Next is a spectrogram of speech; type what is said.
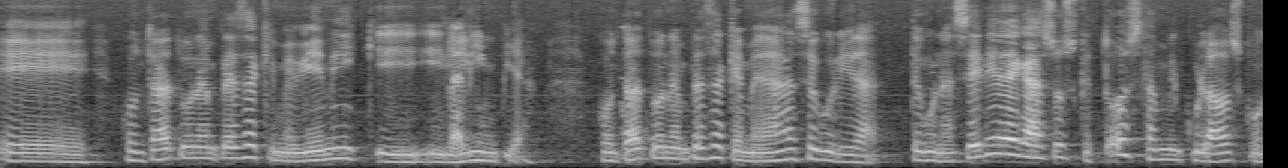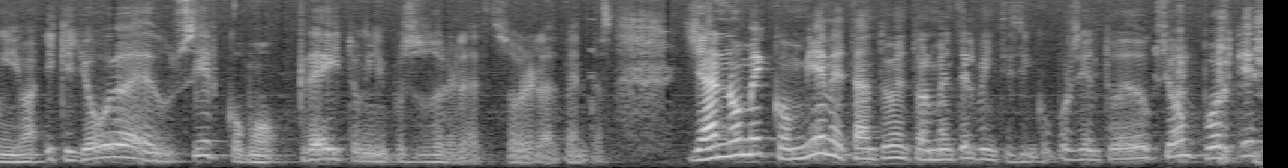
eh, contrato una empresa que me viene y la limpia contrato una empresa que me da seguridad. Tengo una serie de gastos que todos están vinculados con IVA y que yo voy a deducir como crédito en el impuesto sobre las, sobre las ventas. Ya no me conviene tanto eventualmente el 25% de deducción porque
